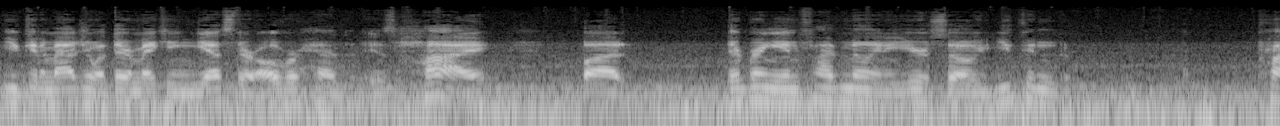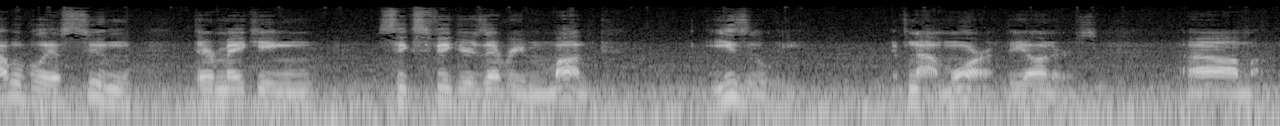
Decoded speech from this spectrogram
you can imagine what they're making. Yes, their overhead is high, but they're bringing in five million a year. So you can probably assume they're making six figures every month, easily, if not more, the owners. Um,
